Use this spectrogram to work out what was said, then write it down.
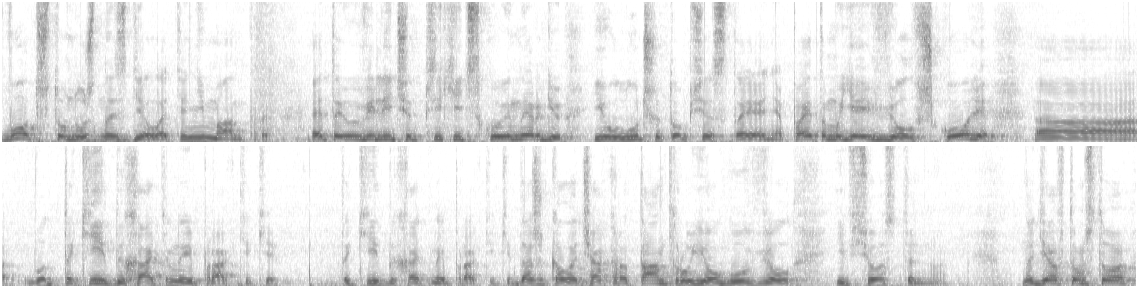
вот что нужно сделать, а не мантры. Это и увеличит психическую энергию и улучшит общее состояние. Поэтому я и ввел в школе вот такие дыхательные практики. Такие дыхательные практики. Даже калачакра тантру йогу ввел и все остальное. Но дело в том, что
